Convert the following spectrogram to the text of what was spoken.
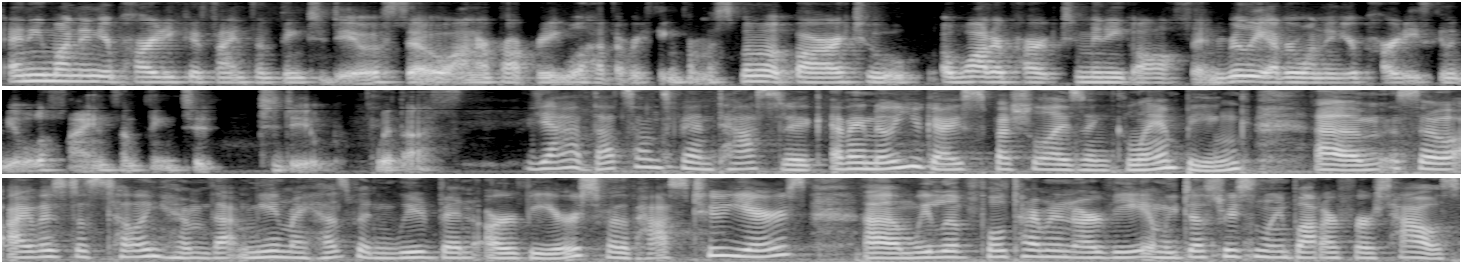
anyone in your party could find something to do. So on our property, we'll have everything from a swim up bar to a water park to mini golf, and really everyone in your party is going to be able to find something to to do with us. Yeah, that sounds fantastic. And I know you guys specialize in glamping. Um, so I was just telling him that me and my husband, we've been RVers for the past two years. Um, we live full time in an RV and we just recently bought our first house.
